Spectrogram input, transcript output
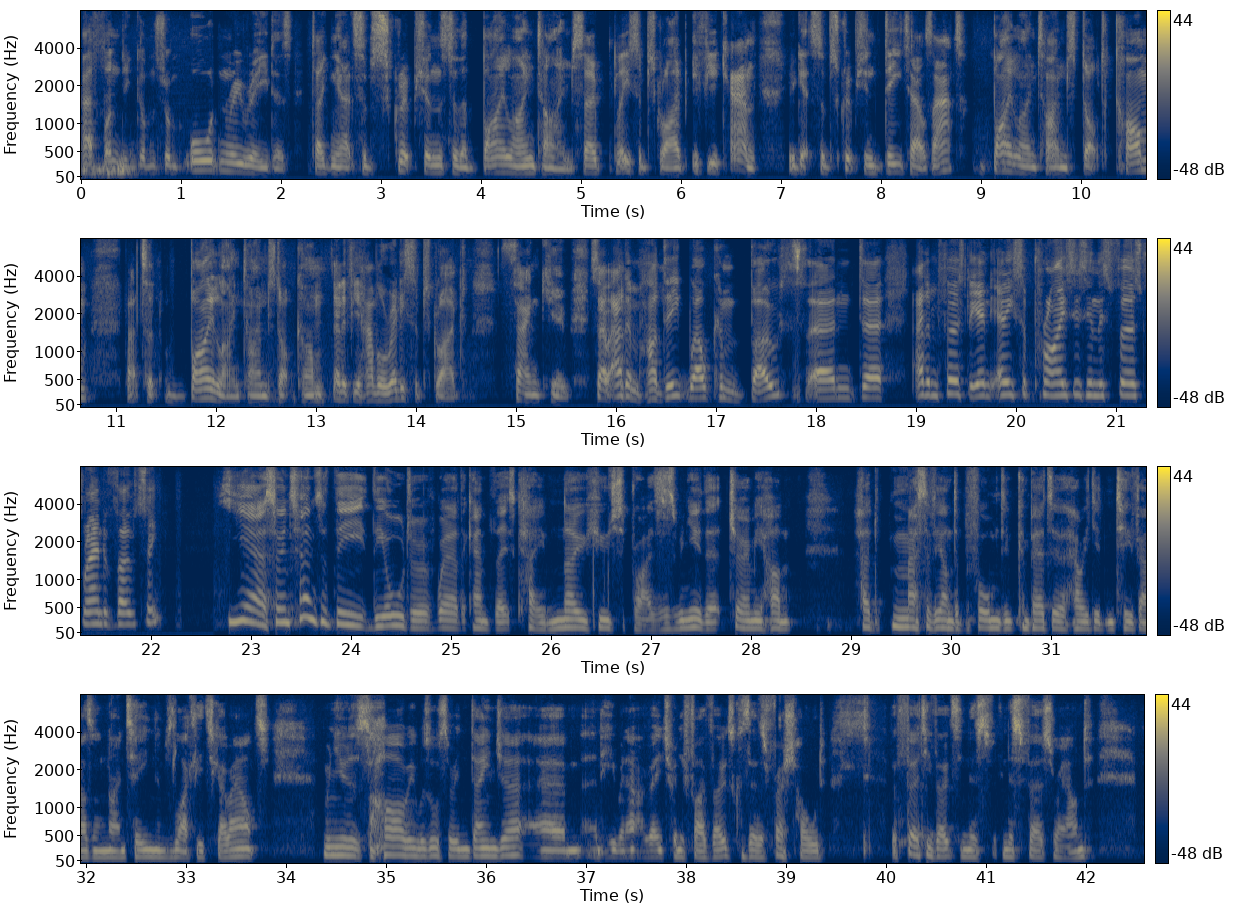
Our funding comes from ordinary readers taking out subscriptions to the Byline Times. So please subscribe if you can. You get subscription details at bylinetimes.com. That's at bylinetimes.com. And if you have already subscribed, thank you. So Adam Hardeep, welcome both. And uh, Adam, firstly, any, any surprises in this first round of voting? Yeah, so in terms of the the order of where the candidates came, no huge surprises. We knew that Jeremy Hunt had massively underperformed compared to how he did in 2019 and was likely to go out. We knew that Zahawi was also in danger, um, and he went out of 25 votes because there's a threshold of 30 votes in this in this first round.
